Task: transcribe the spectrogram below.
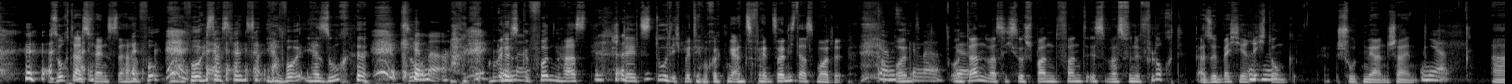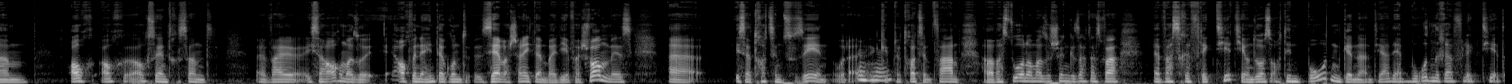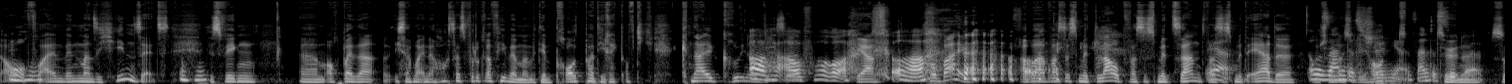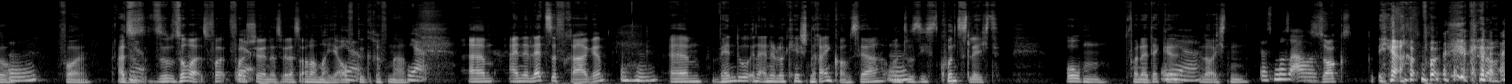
Such das Fenster. Wo, wo ist das Fenster? Ja, wo, ja such. So. Genau. Und wenn genau. du es genau. gefunden hast, stellst du dich mit dem Rücken ans Fenster, nicht das Model. Ganz und, genau. Und ja. dann, was ich so spannend fand, ist, was für eine Flucht. Also in welche mhm. Richtung shooten wir anscheinend. Ja. Ähm, auch, auch, auch sehr interessant. Äh, weil ich sage auch immer so, auch wenn der Hintergrund sehr wahrscheinlich dann bei dir verschwommen ist, äh, ist er trotzdem zu sehen oder mhm. gibt er trotzdem Farben. Aber was du auch nochmal so schön gesagt hast, war, äh, was reflektiert hier? Und du hast auch den Boden genannt, ja. Der Boden reflektiert auch, mhm. vor allem wenn man sich hinsetzt. Mhm. Deswegen ähm, auch bei der, ich sag mal, in der Hochzeitsfotografie, wenn man mit dem Brautpaar direkt auf die knallgrüne oh, Wiese. auf, Horror. Ja, oh. vorbei. Aber was ist mit Laub, was ist mit Sand, was ja. ist mit Erde? Oh, Sand ist schön, ja. Sand ist Töne, super. So, mhm. voll. Also ja. so, sowas, voll, voll ja. schön, dass wir das auch nochmal hier aufgegriffen haben. Ja. Ähm, eine letzte Frage. Mhm. Ähm, wenn du in eine Location reinkommst, ja, mhm. und du siehst Kunstlicht oben von der Decke ja. leuchten. Das muss aus. Sorgst, ja, genau.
